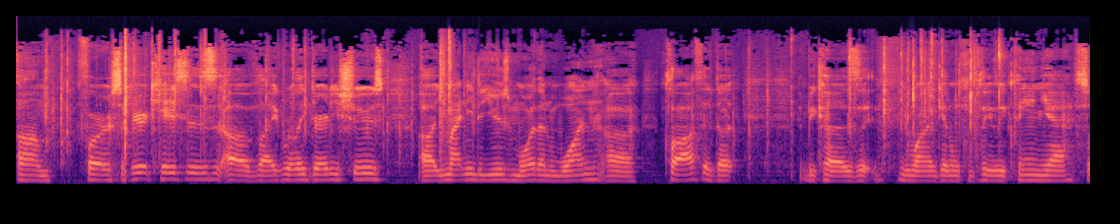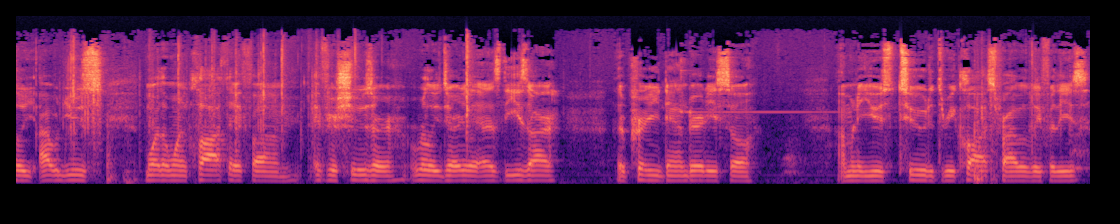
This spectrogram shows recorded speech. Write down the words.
Um, for severe cases of like really dirty shoes, uh, you might need to use more than one uh, cloth because you want to get them completely clean. Yeah, so I would use more than one cloth if um, if your shoes are really dirty, as these are. They're pretty damn dirty, so I'm gonna use two to three cloths probably for these.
